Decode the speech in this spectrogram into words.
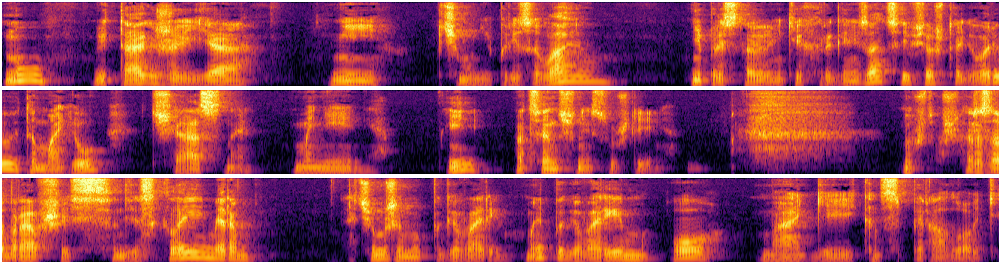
Ну, и также я ни к чему не призываю, не представляю никаких организаций. Все, что я говорю, это мое частное мнение и оценочные суждения. Ну что ж, разобравшись с дисклеймером, о чем же мы поговорим? Мы поговорим о магии конспирологии.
